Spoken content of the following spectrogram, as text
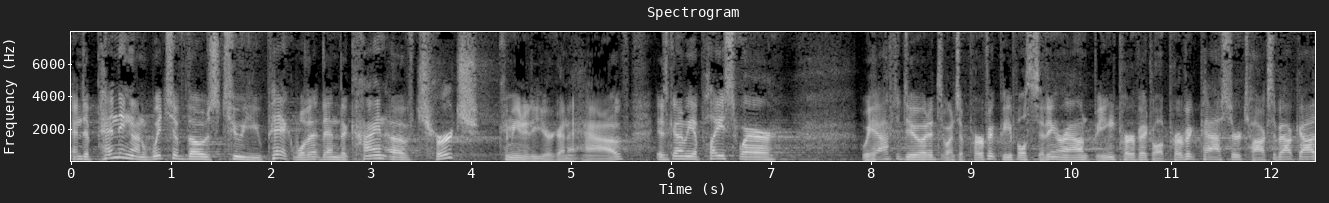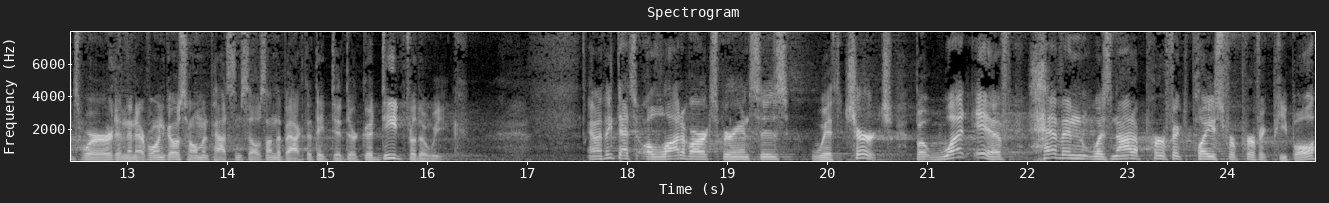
And depending on which of those two you pick, well, then the kind of church community you're going to have is going to be a place where we have to do it. It's a bunch of perfect people sitting around being perfect while a perfect pastor talks about God's word, and then everyone goes home and pats themselves on the back that they did their good deed for the week. And I think that's a lot of our experiences with church. But what if heaven was not a perfect place for perfect people,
